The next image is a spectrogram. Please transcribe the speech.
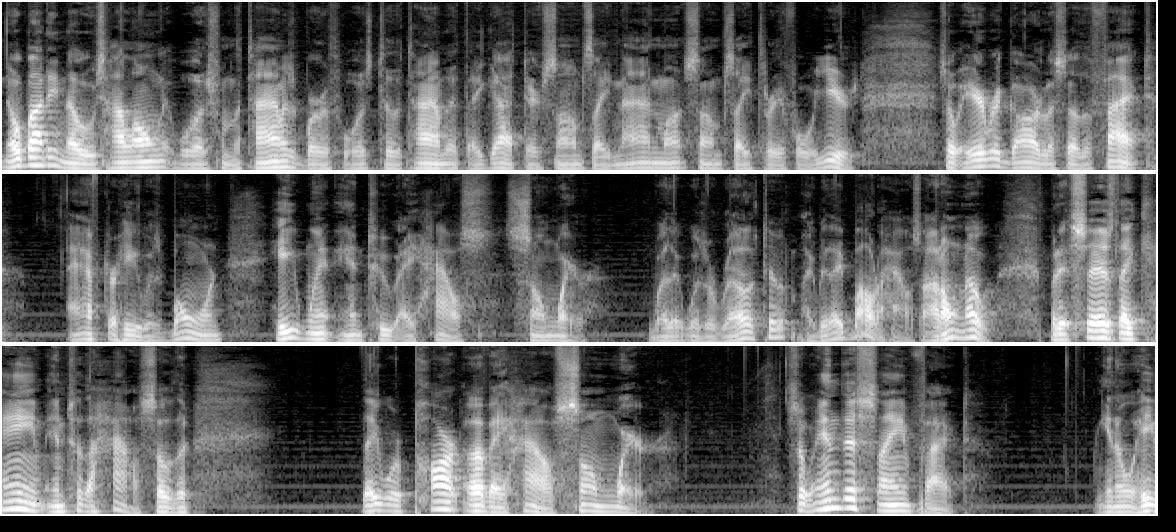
nobody knows how long it was from the time his birth was to the time that they got there. Some say nine months, some say three or four years. So, regardless of the fact, after he was born, he went into a house somewhere whether it was a relative, maybe they bought a house. I don't know. But it says they came into the house. So the, they were part of a house somewhere. So in this same fact, you know, he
